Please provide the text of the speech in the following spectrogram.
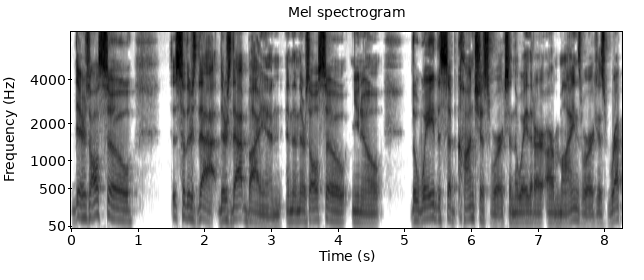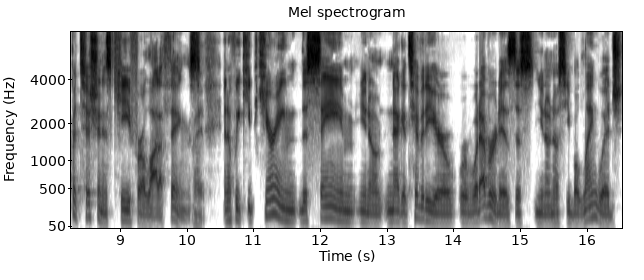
There's also so there's that there's that buy-in and then there's also you know the way the subconscious works and the way that our, our minds work is repetition is key for a lot of things right. and if we keep hearing the same you know negativity or, or whatever it is this you know nocebo language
